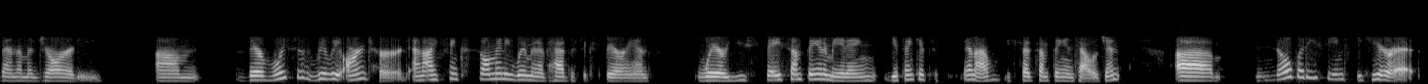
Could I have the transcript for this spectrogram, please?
than a majority, um, their voices really aren't heard. And I think so many women have had this experience where you say something in a meeting, you think it's, you know, you said something intelligent. Um, nobody seems to hear it.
